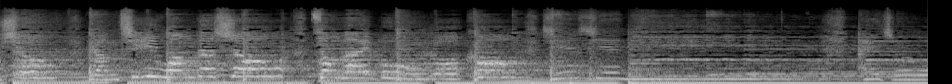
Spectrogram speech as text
爱不休，让期望的手从来不落空。谢谢你陪着我。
